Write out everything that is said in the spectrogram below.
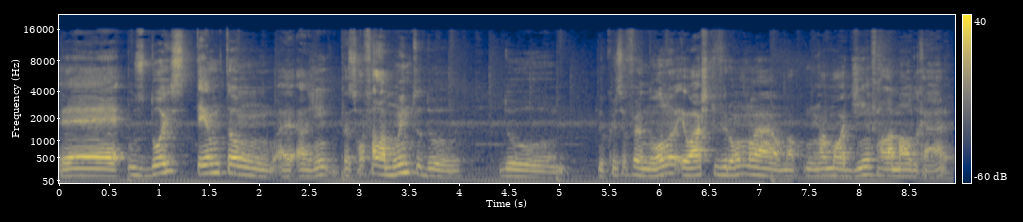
é, os dois tentam. A, a gente, o pessoal fala muito do, do, do Christopher Nolan. Eu acho que virou uma, uma, uma modinha falar mal do cara.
